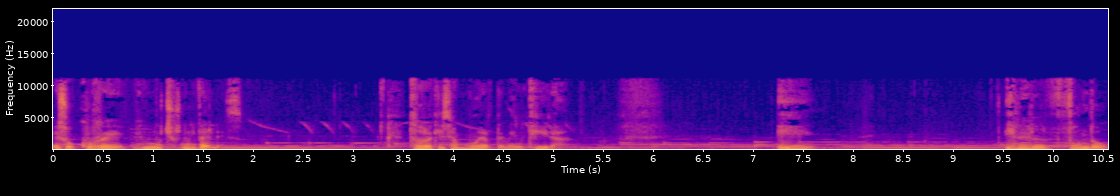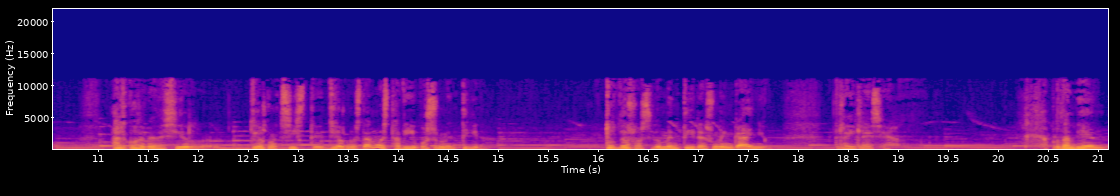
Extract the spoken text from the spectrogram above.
eso ocurre en muchos niveles. Todo lo que sea muerte, mentira. Y, en el fondo, algo debe decir, Dios no existe, Dios no está, no está vivo, eso es mentira. Todo eso ha sido mentira, es un engaño de la iglesia. Pero también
